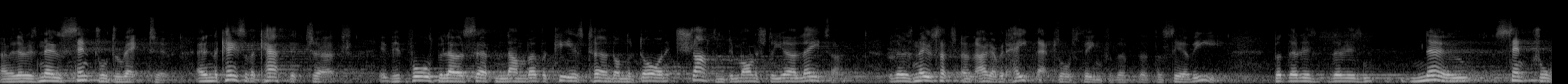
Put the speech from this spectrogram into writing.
I mean, there is no central directive. And in the case of a Catholic church, if it falls below a certain number, the key is turned on the door and it's shut and demolished a year later. But there is no such, and I would hate that sort of thing for the, the, the C of E, but there is, there is no central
